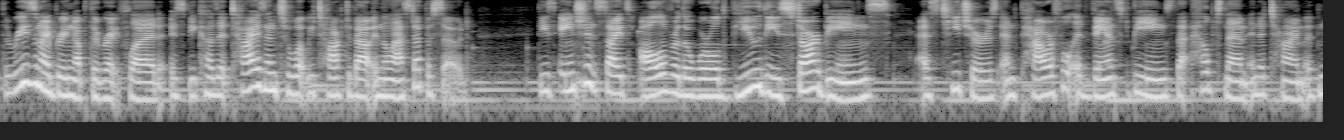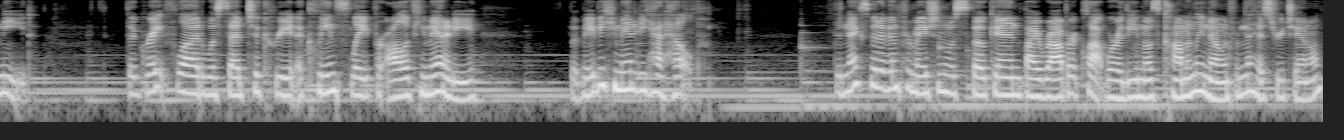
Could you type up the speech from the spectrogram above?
The reason I bring up the Great Flood is because it ties into what we talked about in the last episode. These ancient sites all over the world view these star beings as teachers and powerful advanced beings that helped them in a time of need the Great Flood was said to create a clean slate for all of humanity, but maybe humanity had help. The next bit of information was spoken by Robert Clotworthy, most commonly known from the History Channel.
